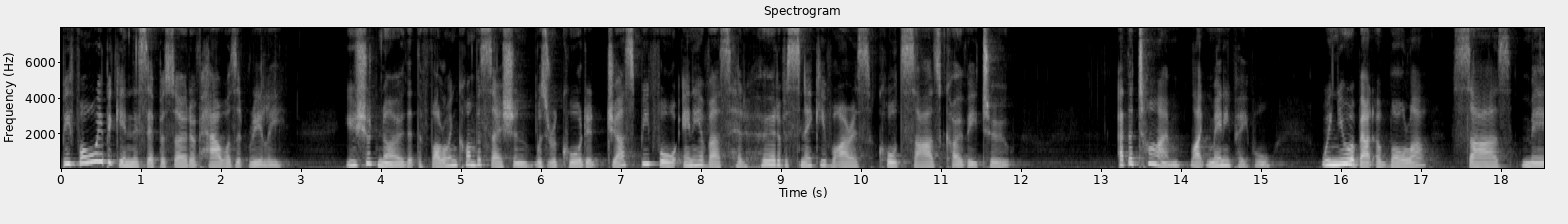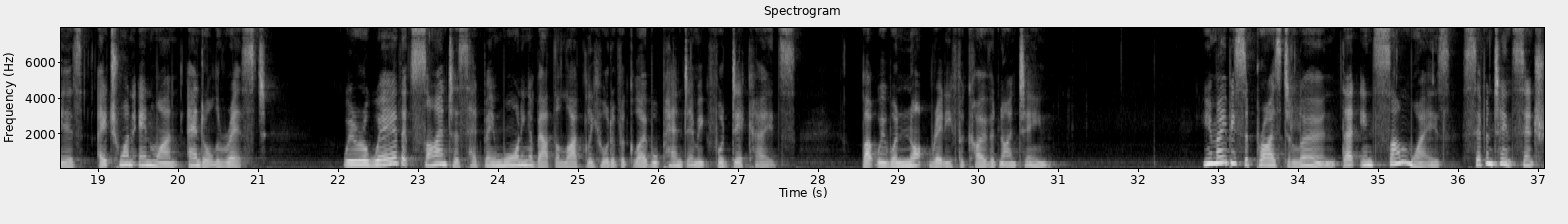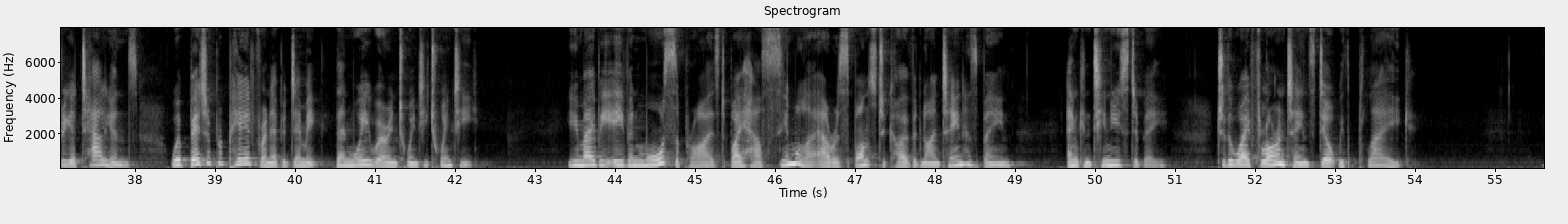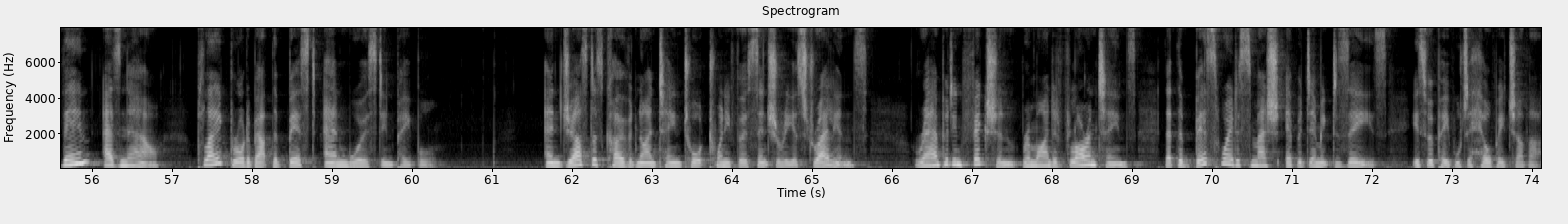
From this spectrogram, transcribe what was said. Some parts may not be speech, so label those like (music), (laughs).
Before we begin this episode of How Was It Really, you should know that the following conversation was recorded just before any of us had heard of a sneaky virus called SARS CoV 2. At the time, like many people, we knew about Ebola, SARS, MERS, H1N1, and all the rest. We were aware that scientists had been warning about the likelihood of a global pandemic for decades, but we were not ready for COVID 19. You may be surprised to learn that in some ways, 17th century Italians were better prepared for an epidemic than we were in 2020. You may be even more surprised by how similar our response to COVID 19 has been, and continues to be, to the way Florentines dealt with plague. Then, as now, plague brought about the best and worst in people. And just as COVID 19 taught 21st century Australians, rampant infection reminded Florentines that the best way to smash epidemic disease is for people to help each other.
